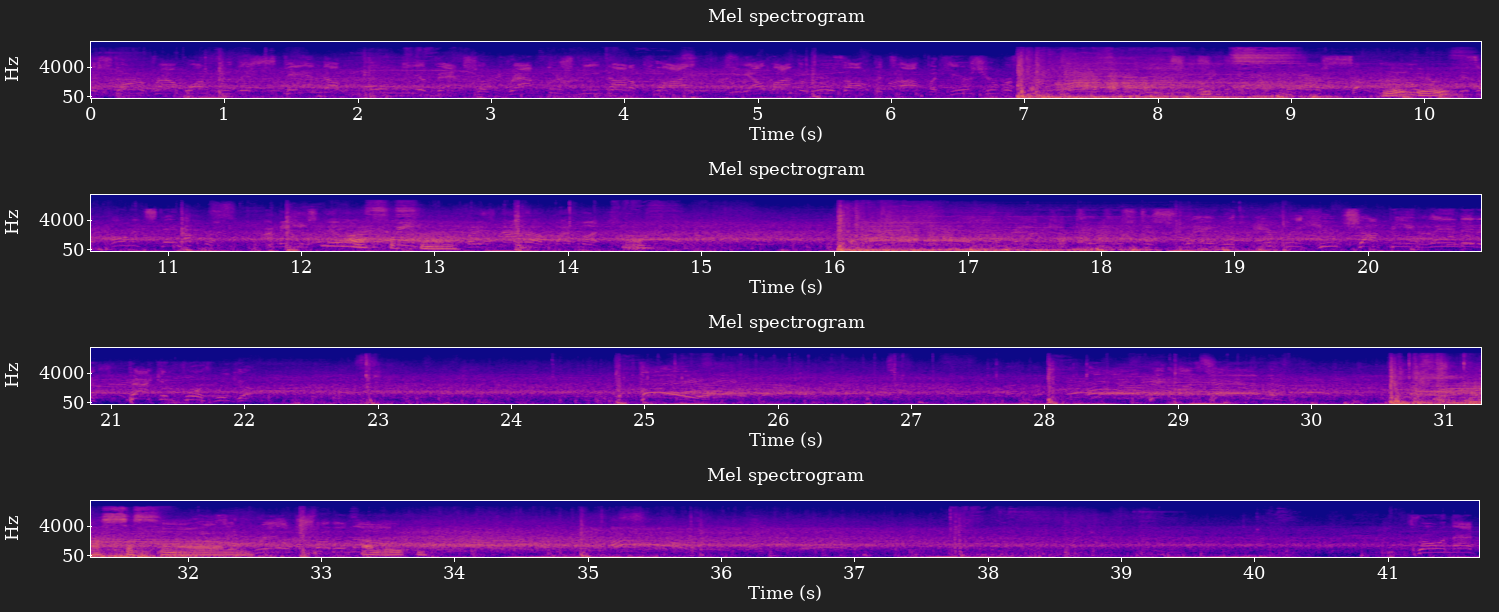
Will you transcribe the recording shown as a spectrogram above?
Meu Deus. Nossa senhora. Nossa. Huge shot being landed. Back and forth we go. Oh! Nossa senhora, mano. Tá louco.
